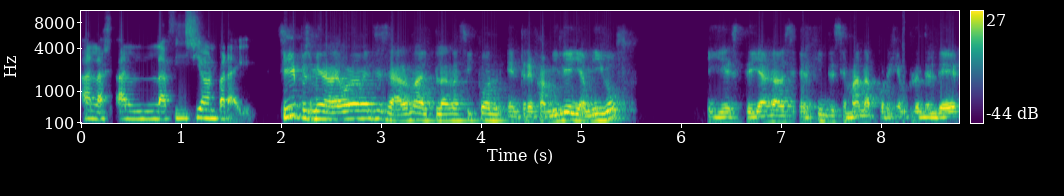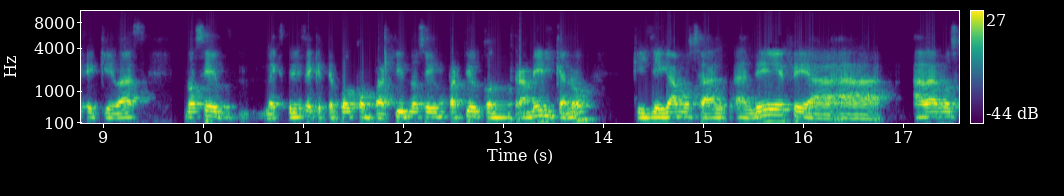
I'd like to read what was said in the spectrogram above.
la, afición para ir. Sí, pues mira, obviamente se arma el plan así con entre familia y amigos. Y este, ya sabes, el fin de semana, por ejemplo, en el DF, que vas, no sé, la experiencia que te puedo compartir, no sé, un partido contra América, ¿no? Que llegamos al, DF a, darnos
